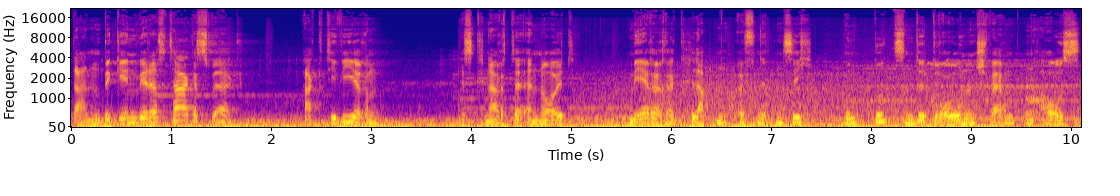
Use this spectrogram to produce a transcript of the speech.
Dann beginnen wir das Tageswerk. Aktivieren. Es knarrte erneut, mehrere Klappen öffneten sich und Dutzende Drohnen schwärmten aus,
